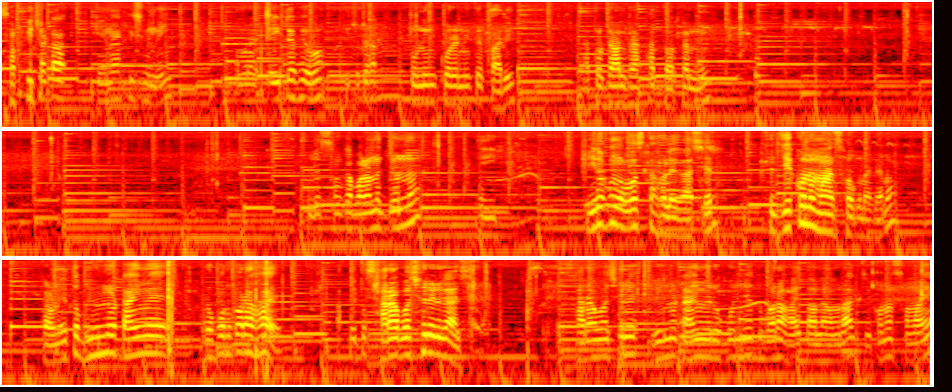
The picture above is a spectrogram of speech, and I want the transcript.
সব কিছুটা কেনার কিছু নেই। আমরা এইটাকেও কিছুটা টুনিং করে নিতে পারি। এত ডাল রাখার দরকার নেই। সংখ্যা বাড়ানোর জন্য এই, এইরকম অবস্থা হলে গাছের, সে যে কোনো মাছ হোক না কেন, কারণ এ তো বিভিন্ন টাইমে রোপণ করা হয়। এ তো সারা বছরের গাছ, সারা বছরে বিভিন্ন টাইমে রোপণ যেহেতু করা হয়, তাহলে আমরা যে কোনো সময়ে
